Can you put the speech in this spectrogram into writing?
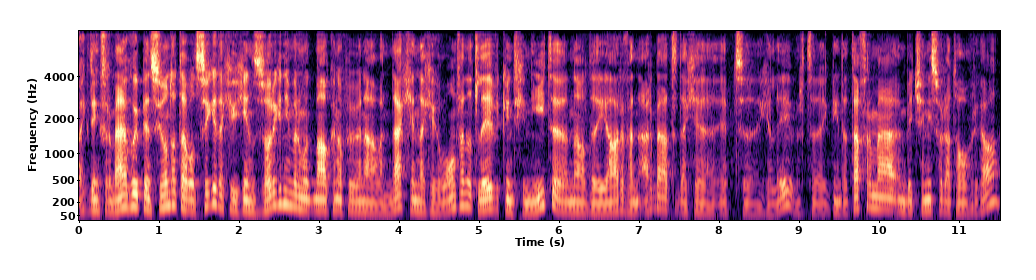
Ik denk voor mij een goed pensioen dat dat wil zeggen dat je geen zorgen meer moet maken op je oude dag en dat je gewoon van het leven kunt genieten na de jaren van arbeid dat je hebt eh, geleverd. Eh, ik denk dat dat voor mij een beetje is waar dat over gaat.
